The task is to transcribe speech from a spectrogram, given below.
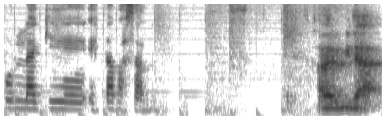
por la que está pasando? A ver, mira,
